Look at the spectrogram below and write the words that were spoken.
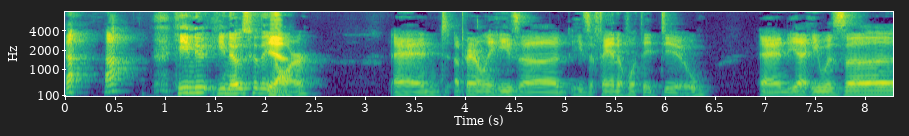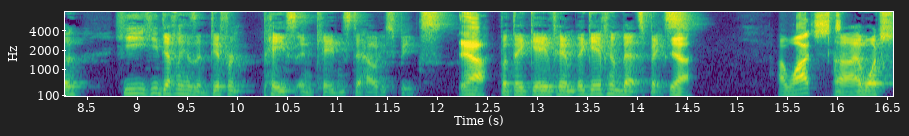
he knew he knows who they Yeah. are, and apparently he's a he's a fan of what they do. And yeah, he was uh he he definitely has a different pace and cadence to how he speaks. Yeah. But they gave him they gave him that space. Yeah. I watched Uh, I watched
